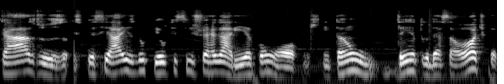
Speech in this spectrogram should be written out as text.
casos especiais do que o que se enxergaria com óculos. Então, dentro dessa ótica,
